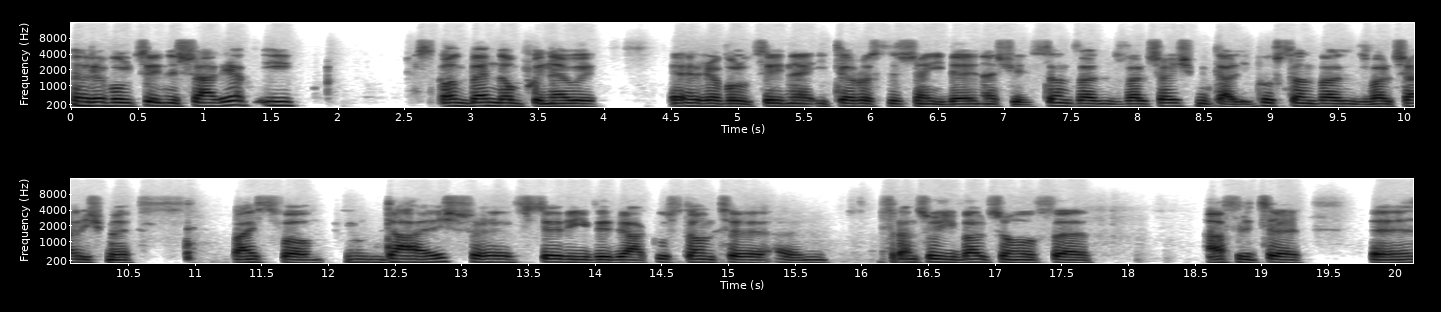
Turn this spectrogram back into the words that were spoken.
rewolucyjny szariat i skąd będą płynęły rewolucyjne i terrorystyczne idee na świecie. Stąd zwalczaliśmy talibów, stąd zwalczaliśmy państwo Daesh e, w Syrii i w Iraku, stąd Francuzi walczą w Afryce E,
